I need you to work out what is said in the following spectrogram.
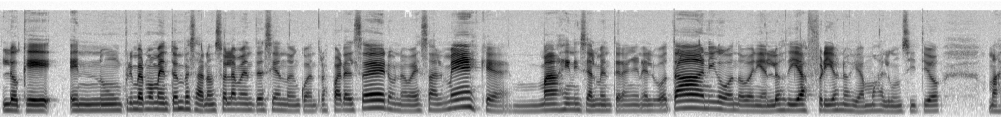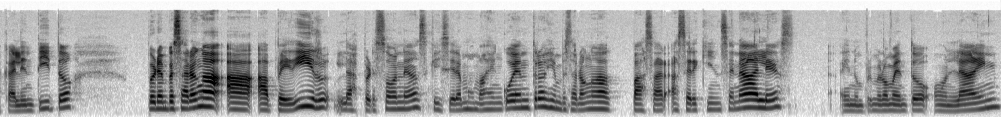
lo que en un primer momento empezaron solamente siendo encuentros para el ser, una vez al mes, que más inicialmente eran en el botánico, cuando venían los días fríos nos íbamos a algún sitio más calentito, pero empezaron a, a- a pedir las personas que hiciéramos más encuentros y empezaron a pasar a ser quincenales, en un primer momento online,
